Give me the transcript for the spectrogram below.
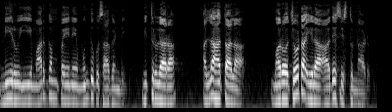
మీరు ఈ మార్గంపైనే ముందుకు సాగండి. మిత్రులారా అల్లహతాలా మరోచోట ఇలా ఆదేశిస్తున్నాడు.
